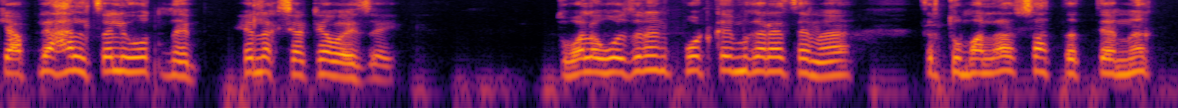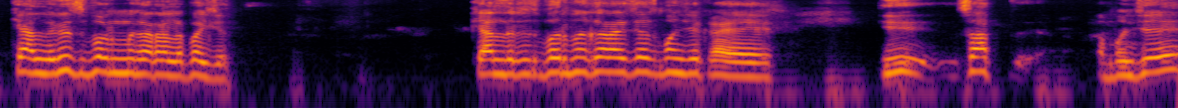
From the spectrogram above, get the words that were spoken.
की आपल्या हालचाली होत नाहीत हे लक्षात ठेवायचं आहे. तुम्हाला वजन आणि पोट कमी करायचं आहे ना तर तुम्हाला सातत्यानं कॅलरीज बर्न करायला पाहिजेत. कॅलरीज बर्न करायच्याच म्हणजे काय आहे? की सात म्हणजे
